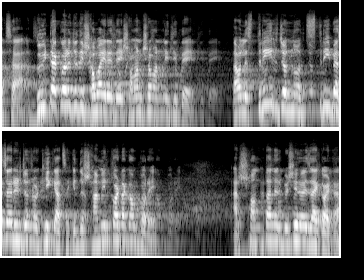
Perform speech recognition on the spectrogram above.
আচ্ছা দুইটা করে যদি সবাই রে দেয় সমান সমান নীতিতে, তাহলে স্ত্রীর জন্য, স্ত্রী বেচারির জন্য ঠিক আছে, কিন্তু স্বামীর কয়টা কম পড়ে? আর সন্তানের বেশি হয়ে যায় কয়টা?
